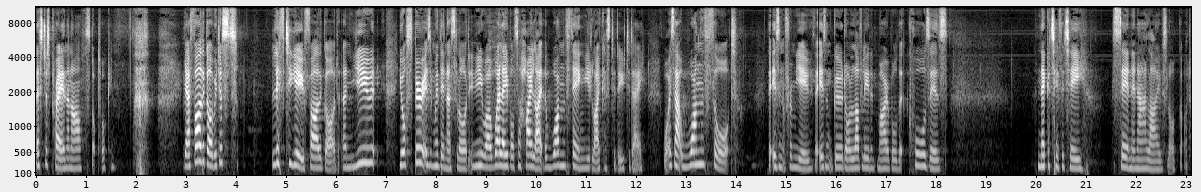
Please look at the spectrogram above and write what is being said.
let's just pray, and then I'll stop talking. yeah, Father God, we just lift to you, Father God, and you, your spirit is within us, Lord, and you are well able to highlight the one thing you'd like us to do today. What is that one thought that isn't from you, that isn't good or lovely and admirable, that causes negativity, sin in our lives, Lord God.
